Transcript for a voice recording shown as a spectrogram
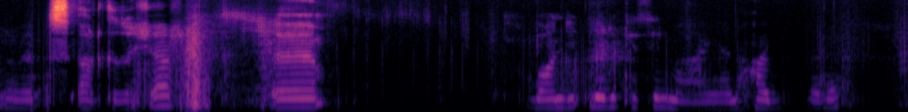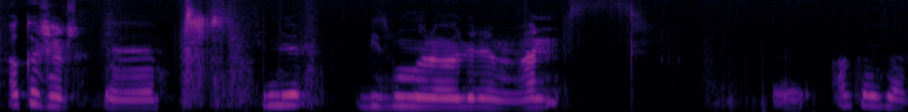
Evet arkadaşlar. Ee, banditleri keselim ha yani haydutları. Arkadaşlar ee, şimdi biz bunları öldürelim hemen. Ee, arkadaşlar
